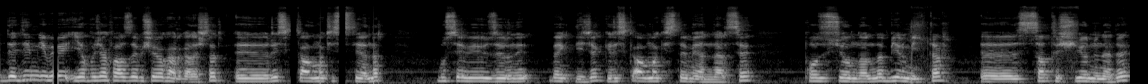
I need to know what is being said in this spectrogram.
Dediğim gibi yapacak fazla bir şey yok arkadaşlar. E, risk almak isteyenler bu seviye üzerini bekleyecek. Risk almak istemeyenlerse pozisyonlarında bir miktar e, satış yönüne de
